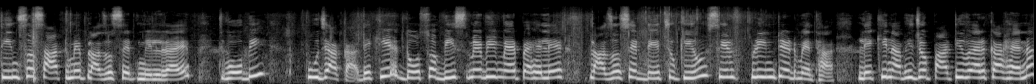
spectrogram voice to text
360 में प्लाजो सेट मिल रहा है। वो भी पूजा का। देखिए 220 में भी मैं पहले प्लाजो सेट दे चुकी हूँ, सिर्फ़ प्रिंटेड में था। लेकिन अभी जो पार्टी वेयर का है ना,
